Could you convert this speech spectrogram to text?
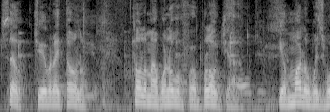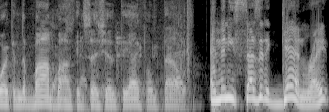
So, did you hear what I told him? I told him I went over for a blowjob. Your mother was working the bomb bonbon concession at the Eiffel Tower. And then he says it again, right?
